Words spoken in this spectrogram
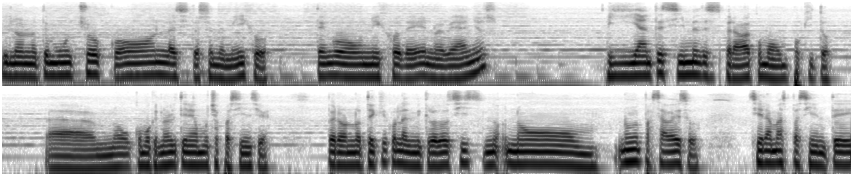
y lo noté mucho con la situación de mi hijo. Tengo un hijo de 9 años y antes sí me desesperaba como un poquito. Ah, no, como que no le tenía mucha paciencia. Pero noté que con las microdosis no, no, me pasaba eso. Si era más paciente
